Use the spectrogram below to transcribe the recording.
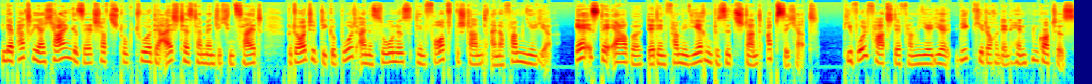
In der patriarchalen Gesellschaftsstruktur der alttestamentlichen Zeit bedeutet die Geburt eines Sohnes den Fortbestand einer Familie. Er ist der Erbe, der den familiären Besitzstand absichert. Die Wohlfahrt der Familie liegt jedoch in den Händen Gottes,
